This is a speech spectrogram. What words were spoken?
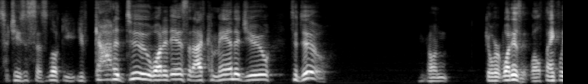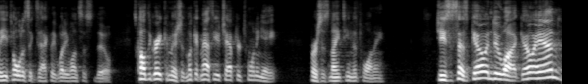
So Jesus says, look, you, you've got to do what it is that I've commanded you to do. Going, Gilbert, what is it? Well, thankfully, he told us exactly what he wants us to do. It's called the Great Commission. Look at Matthew chapter 28, verses 19 to 20. Jesus says, Go and do what? Go and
